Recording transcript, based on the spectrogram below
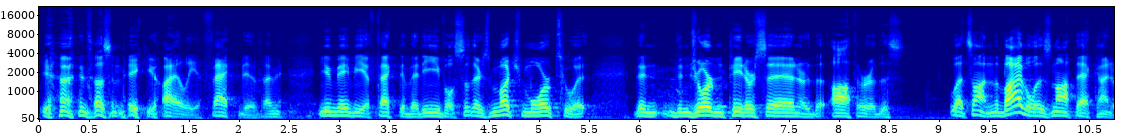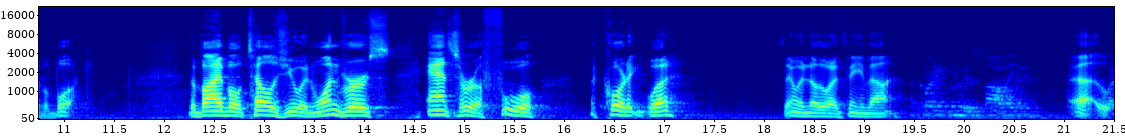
Yeah, it doesn't make you highly effective. I mean, you may be effective at evil. So there's much more to it than, than Jordan Peterson or the author of this Let's On. The Bible is not that kind of a book. The Bible tells you in one verse, answer a fool according, what? Does anyone know what I'm thinking about? According to his folly. Uh,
